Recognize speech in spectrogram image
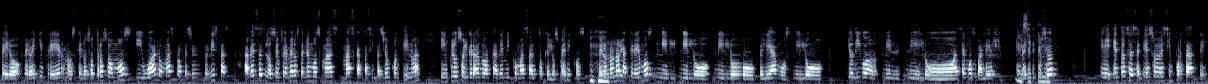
pero, pero hay que creernos que nosotros somos igual o más profesionistas. A veces los enfermeros tenemos más, más capacitación continua, incluso el grado académico más alto que los médicos, pero no nos la creemos ni, ni, lo, ni lo peleamos, ni lo, yo digo, ni, ni lo hacemos valer en la institución. Eh, entonces, eso es importante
